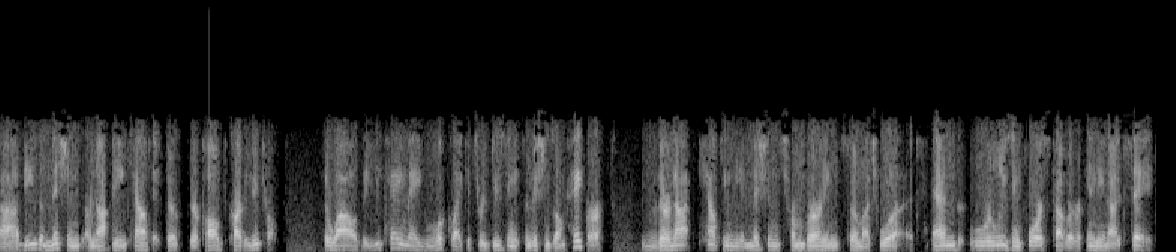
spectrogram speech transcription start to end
Uh, these emissions are not being counted. They're called carbon neutral. So while the U.K. may look like it's reducing its emissions on paper, they're not counting the emissions from burning so much wood. And we're losing forest cover in the United States.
